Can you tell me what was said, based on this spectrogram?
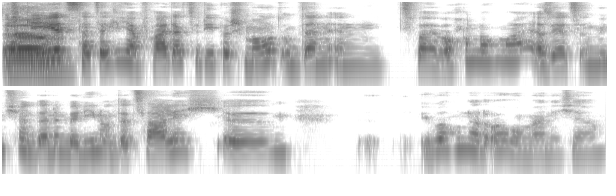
Ich ähm, gehe jetzt tatsächlich am Freitag zu Deepish Mode und dann in zwei Wochen nochmal. Also jetzt in München und dann in Berlin und da zahle ich ähm, über 100 Euro, meine ich, ja.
